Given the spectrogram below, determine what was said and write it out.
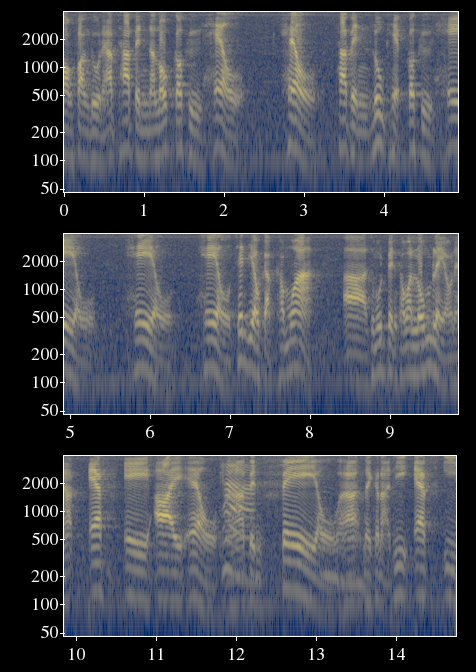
ลองฟังดูนะครับ ถ้าเป็นนรกก็คือ hell hell ถ้าเป็นลูกเห็บก็คือ hail hail hail เช่นเดียวกับคำว่าอ่า สมมุติเป็นคำว่าล้มเหลวนะครับ F A I L นะฮะค่ะ เป็น fail นะฮะในขณะที่ F E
